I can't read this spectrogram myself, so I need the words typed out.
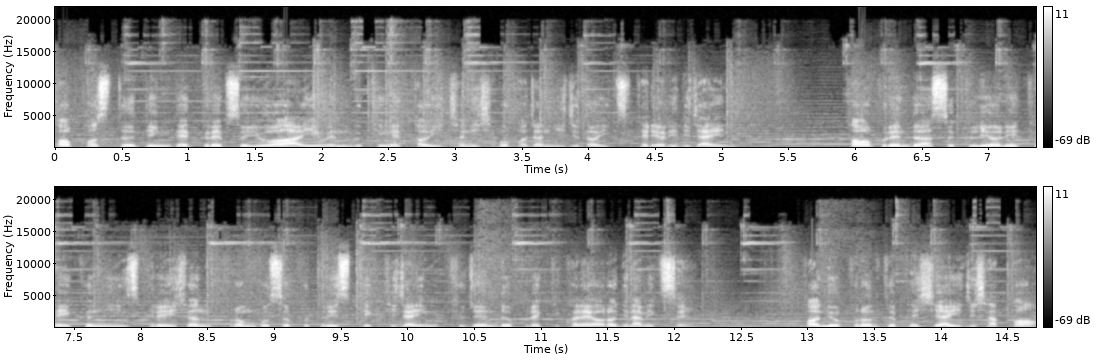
The first thing that grabs your eye when looking at the 2025 version is the exterior design. The brand has clearly taken inspiration from both futuristic design cues and practical aerodynamics. The new front fascia is sharper,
